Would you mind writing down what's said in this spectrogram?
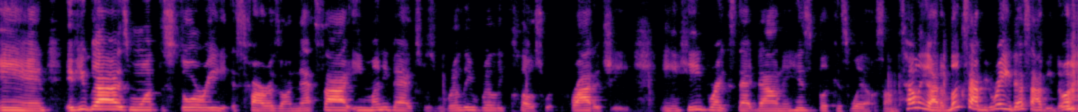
And if you guys want the story as far as on that side, E Moneybags was really really close with Prodigy, and he breaks that down in his book as well. So I'm telling y'all, the books I be reading, that's how I be doing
